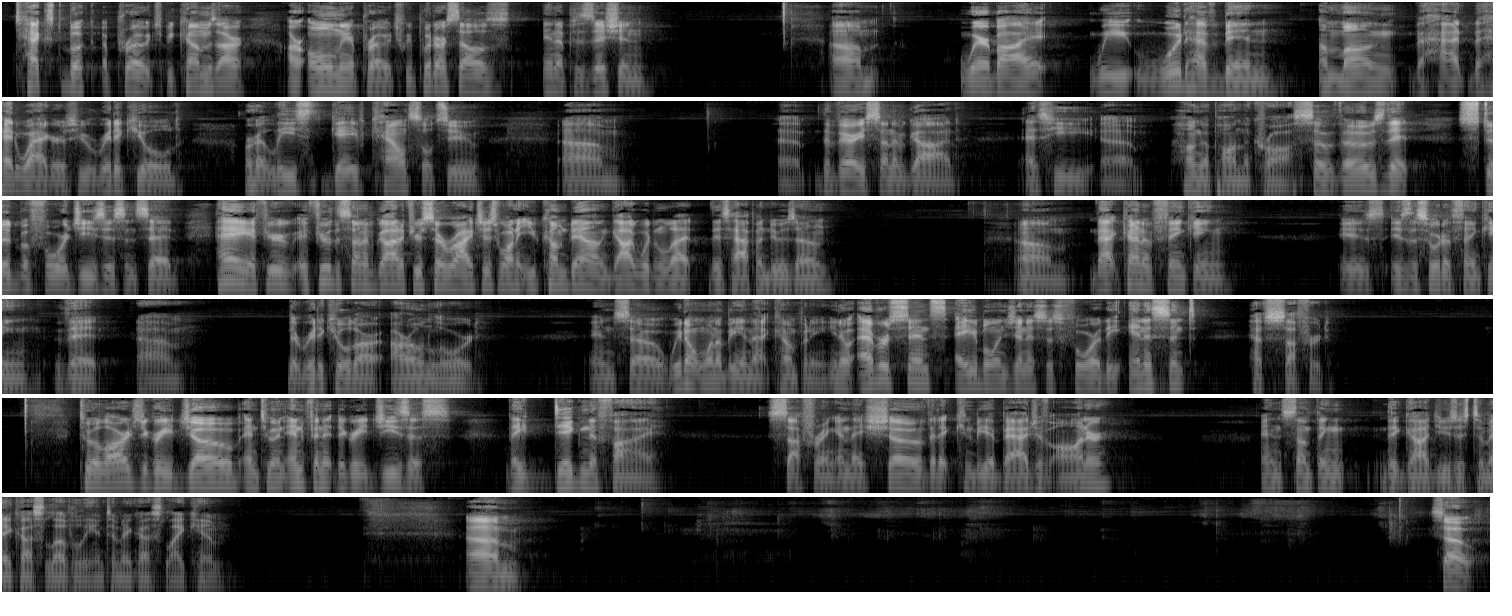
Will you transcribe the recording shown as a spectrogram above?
textbook approach becomes our, our only approach, we put ourselves in a position um, whereby we would have been among the, hat, the head waggers who ridiculed or at least gave counsel to um, uh, the very Son of God as he uh, hung upon the cross. So those that stood before Jesus and said, Hey, if you're, if you're the Son of God, if you're so righteous, why don't you come down? God wouldn't let this happen to his own. Um, that kind of thinking is, is the sort of thinking that, um, that ridiculed our, our own Lord. And so we don't want to be in that company. You know, ever since Abel in Genesis 4, the innocent have suffered. To a large degree, Job, and to an infinite degree, Jesus, they dignify suffering, and they show that it can be a badge of honor and something that God uses to make us lovely and to make us like Him. Um, so,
